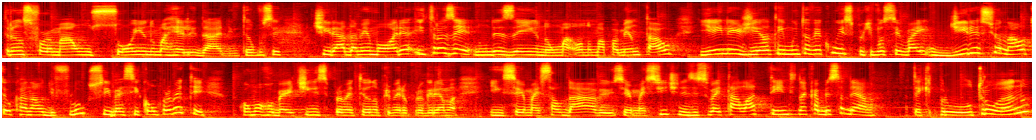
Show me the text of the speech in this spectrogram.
transformar um sonho numa realidade. Então você tirar da memória e trazer num desenho, numa, num mapa mental. E a energia ela tem muito a ver com isso, porque você vai direcionar o teu canal de fluxo e vai se comprometer. como a Robertinha se prometeu no primeiro programa em ser mais saudável, em ser mais fitness, isso vai estar latente na cabeça dela. Até que para o outro ano,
